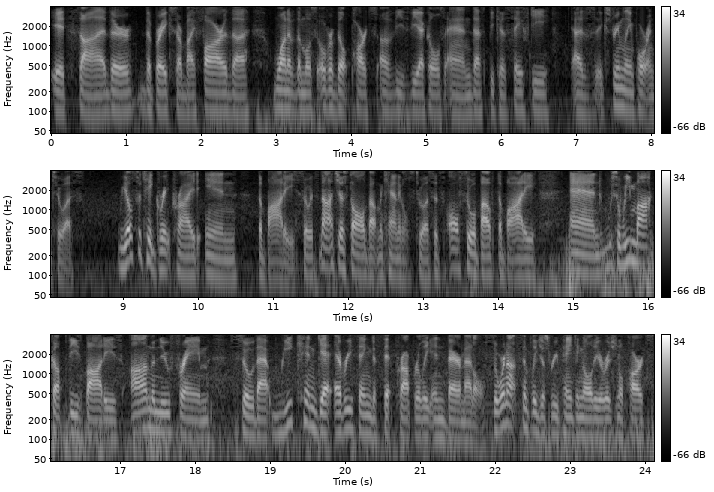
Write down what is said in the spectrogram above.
It's, uh, the brakes are by far the one of the most overbuilt parts of these vehicles, and that's because safety is extremely important to us. We also take great pride in the body. So it's not just all about mechanicals to us, it's also about the body. And so we mock up these bodies on the new frame so that we can get everything to fit properly in bare metal. So we're not simply just repainting all the original parts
